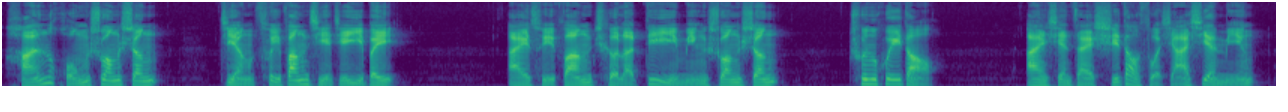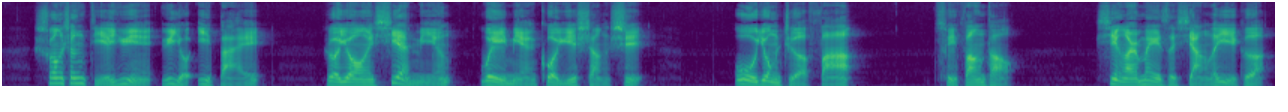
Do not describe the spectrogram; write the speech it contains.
含红双生，敬翠芳姐姐一杯。哀翠芳撤了地名双生。春晖道：按现在十道所辖县名，双生叠韵约有一百。若用县名，未免过于省事。”误用者罚。翠芳道：“幸而妹子想了一个，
